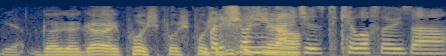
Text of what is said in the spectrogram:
Yeah, go, go, go, push, push, push. but if you Sean push Yu now, manages to kill off those uh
